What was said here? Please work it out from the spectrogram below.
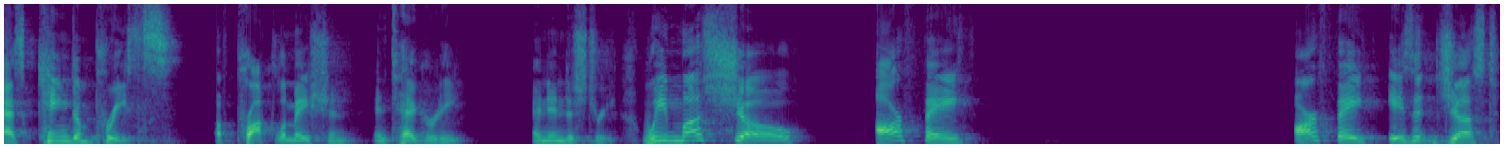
as kingdom priests of proclamation, integrity, and industry. We must show our faith our faith isn't just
